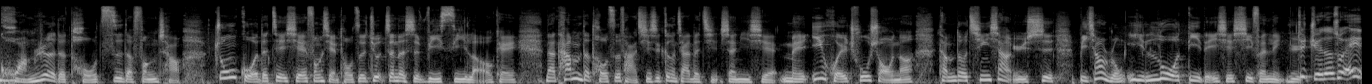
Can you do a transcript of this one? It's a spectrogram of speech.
狂热的投资的风潮，中国的这些风险投资就真的是 VC 了。OK，那他们的投资法其实更加的谨慎一些，每一回出手呢，他们都倾向于是比较容易落地的一些细分领域，就觉得说，哎，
